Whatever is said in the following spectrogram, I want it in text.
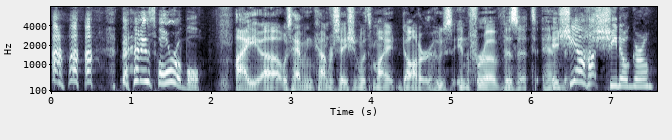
that is horrible. I uh, was having a conversation with my daughter, who's in for a visit. And is she a hot she, Cheeto girl?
